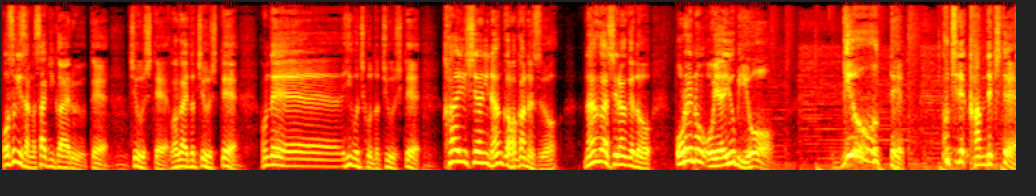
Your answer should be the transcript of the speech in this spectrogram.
おすぎさんが先帰る言って、チューして、若いとチューして、ほんで、樋口くんとチューして、会社になんかわかんないですよ。なんか知らんけど、俺の親指を、ギューって、口で噛んできて、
